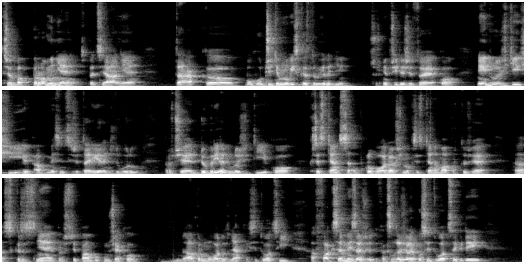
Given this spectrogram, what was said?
třeba pro mě speciálně, tak uh, Bůh určitě mluví skrz druhý lidi, což mi přijde, že to je jako nejdůležitější a myslím si, že to je i jeden z důvodů, proč je dobrý a důležitý jako křesťan se obklopovat dalšíma křesťanama, protože skrz ně prostě pán Bůh může jako promluvat do nějakých situací. A fakt, jsem, mi zažil, fakt jsem zažil jako situace, kdy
